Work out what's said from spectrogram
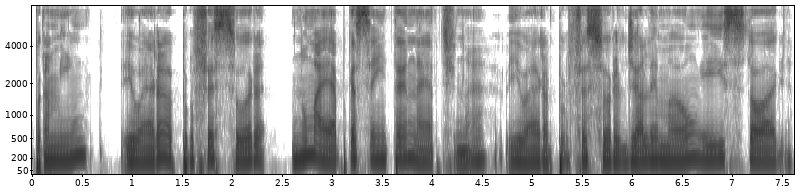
para mim, eu era professora numa época sem internet, né? Eu era professora de alemão e história.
